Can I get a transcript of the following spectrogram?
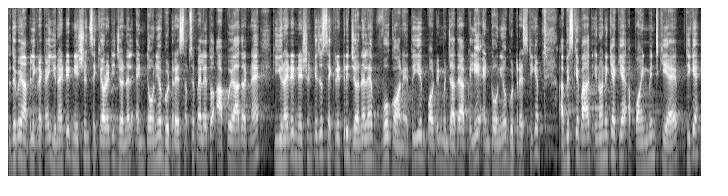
तो देखो यहाँ पे लिख रखा है United Nation security general Antonio Guterres सबसे पहले तो आपको याद रखना है कि यूनाइटेड नेशन के जो सेक्रेटरी जनरल है वो कौन है? तो ये इंपॉर्टेंट बन जाता है आपके लिए एंटोनियो गुटरेस ठीक है? अब इसके बाद इन्होंने क्या किया? अपॉइंटमेंट किया है ठीक है?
